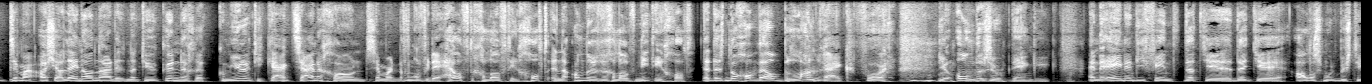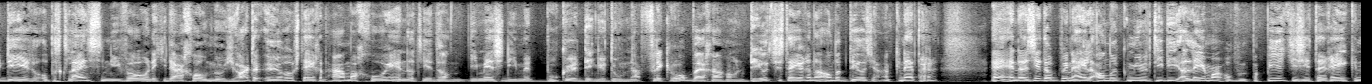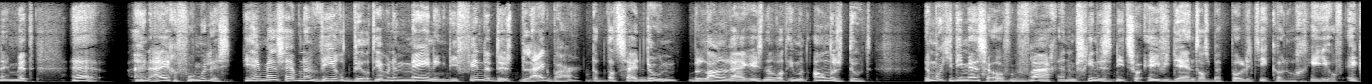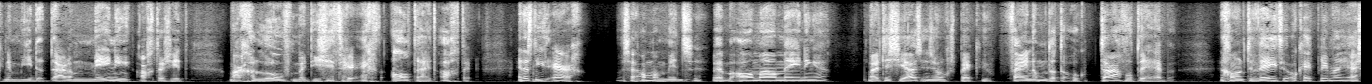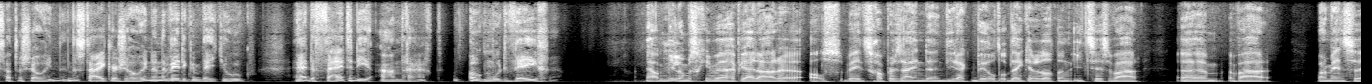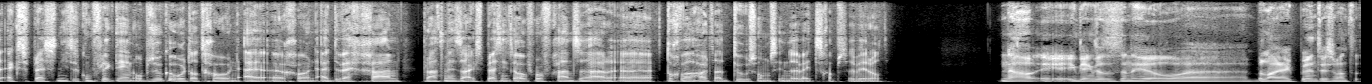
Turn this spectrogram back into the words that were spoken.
Zeg maar, als je alleen al naar de natuurkundige community kijkt, zijn er gewoon zeg maar, ongeveer de helft gelooft in God en de andere gelooft niet in God. dat is nogal wel belangrijk voor je onderzoek, denk ik. En de ene die vindt dat je, dat je alles moet bestuderen op het kleinste niveau en dat je daar gewoon miljarden euro's tegenaan mag gooien. En dat je dan die mensen die met boeken dingen doen, nou flikker op, wij gaan gewoon deeltjes tegen een ander deeltje aan knetteren. En daar zit ook weer een hele andere community die alleen maar op een papiertje zit te rekenen met hun eigen formules. Die mensen hebben een wereldbeeld, die hebben een mening. Die vinden dus blijkbaar dat wat zij doen belangrijker is dan wat iemand anders doet. Dan moet je die mensen over bevragen. En misschien is het niet zo evident als bij politicologie of economie dat daar een mening achter zit. Maar geloof me, die zit er echt altijd achter. En dat is niet erg. We zijn allemaal mensen. We hebben allemaal meningen. Maar het is juist in zo'n gesprek fijn om dat ook op tafel te hebben. En gewoon te weten, oké prima, jij staat er zo in. En dan sta ik er zo in. En dan weet ik een beetje hoe ik hè, de feiten die je aandraagt ook moet wegen. Ja, Milo, misschien heb jij daar eh, als wetenschapper zijnde een direct beeld op. Denk je dat dat dan iets is waar, um, waar, waar mensen expres niet het conflict in opzoeken? Wordt dat gewoon, uh, gewoon uit de weg gegaan? Praten mensen daar expres niet over? Of gaan ze daar toch wel hard aan toe soms in de wetenschapswereld? Nou, ik denk dat het een heel belangrijk punt is. Want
